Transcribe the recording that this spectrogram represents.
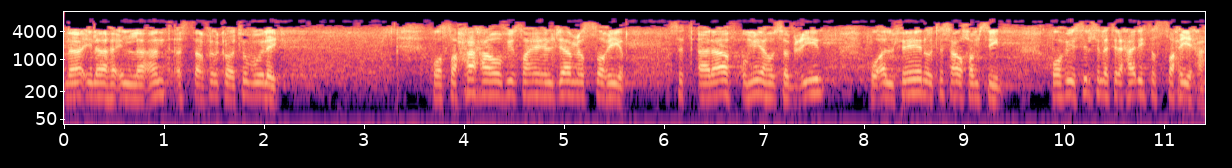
لا إله إلا أنت أستغفرك وأتوب إليك. وصححه في صحيح الجامع الصغير 6170 و2059 وفي سلسلة الأحاديث الصحيحة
